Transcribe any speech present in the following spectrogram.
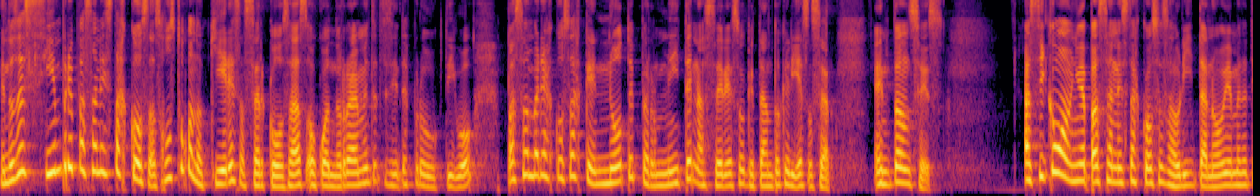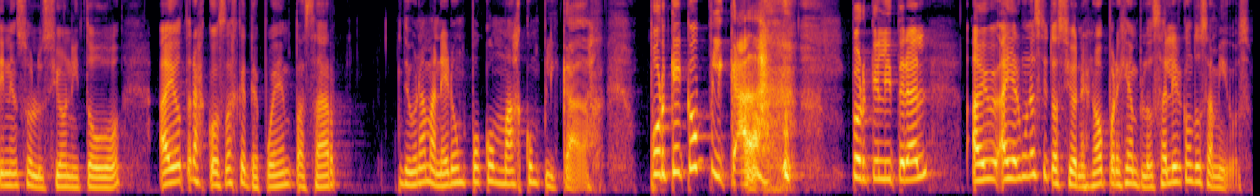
Entonces siempre pasan estas cosas, justo cuando quieres hacer cosas o cuando realmente te sientes productivo, pasan varias cosas que no te permiten hacer eso que tanto querías hacer. Entonces, así como a mí me pasan estas cosas ahorita, ¿no? Obviamente tienen solución y todo, hay otras cosas que te pueden pasar de una manera un poco más complicada. ¿Por qué complicada? Porque literal hay, hay, algunas situaciones, ¿no? Por ejemplo, salir con tus amigos.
